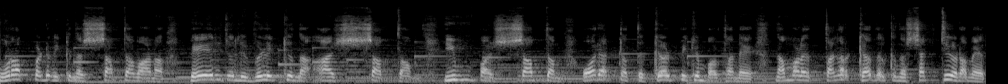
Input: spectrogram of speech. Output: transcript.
പുറപ്പെടുവിക്കുന്ന ശബ്ദമാണ്. പേര് ചൊല്ലി വിളിക്കുന്ന ആ ശബ്ദം. ഇമ്പ ശബ്ദം ഒരറ്റത്ത് കേൾപ്പിക്കുമ്പോൾ തന്നെ നമ്മളെ തകർക്കാൻ നിൽക്കുന്ന ശക്തിയുടെ മേൽ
